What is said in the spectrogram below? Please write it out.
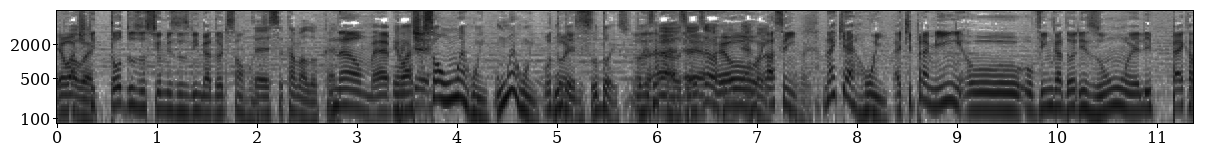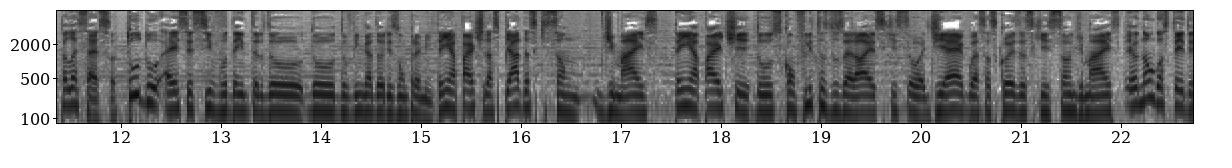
Eu acho que todos os filmes dos Vingadores são ruins. Você tá maluco, cara? Não, é porque... Eu acho que só um é ruim. Um é ruim. O um dois. deles. O dois. O dois é, É, o dois é ruim, eu- é ruim, assim, é ruim. não é que é ruim, é que pra mim o, o Vingadores 1 ele peca pelo excesso. Tudo é excessivo dentro do, do, do Vingadores 1 pra mim. Tem a parte das piadas que são demais, tem a parte dos conflitos dos heróis, que são de ego, essas coisas que são demais. Eu não gostei do,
